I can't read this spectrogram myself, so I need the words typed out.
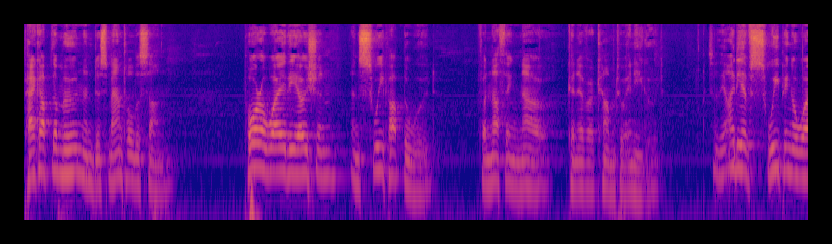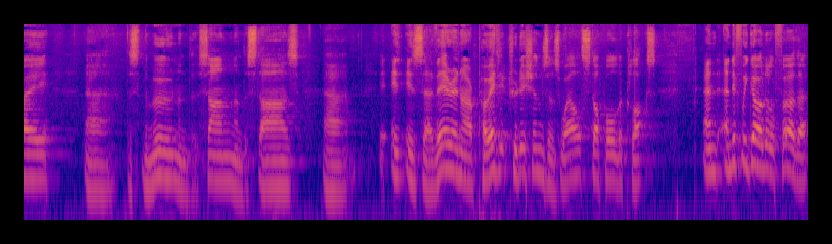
Pack up the moon and dismantle the sun. Pour away the ocean and sweep up the wood, for nothing now can ever come to any good. So the idea of sweeping away uh, the, the, moon and the sun and the stars, uh, is uh, there in our poetic traditions as well. Stop all the clocks. And, and if we go a little further,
